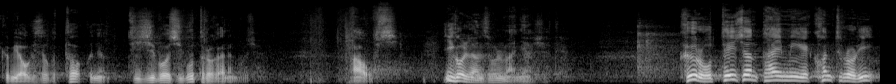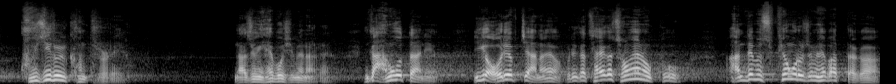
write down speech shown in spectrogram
그럼 여기서부터 그냥 뒤집어지고 들어가는 거죠. 9시. 이걸 연습을 많이 하셔야 돼요. 그 로테이션 타이밍의 컨트롤이 구질을 컨트롤해요. 나중에 해보시면 알아요. 그러니까 아무것도 아니에요. 이게 어렵지 않아요. 그러니까 자기가 정해놓고 안 되면 수평으로 좀 해봤다가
